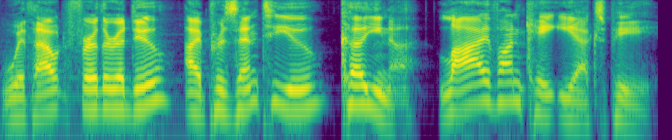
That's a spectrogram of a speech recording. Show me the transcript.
Without further ado, I present to you Kaina, live on KEXP.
